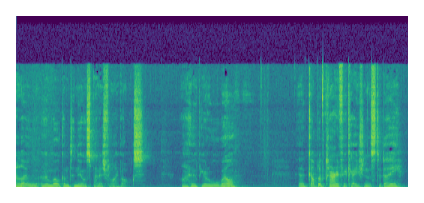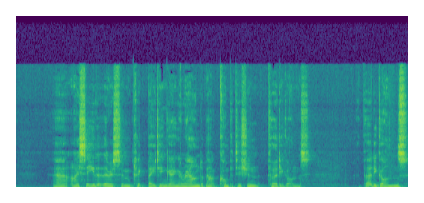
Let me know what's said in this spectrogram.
Hello and welcome to Neil's Spanish Fly Box. I hope you're all well. A couple of clarifications today. Uh, I see that there is some clickbaiting going around about competition perdigons. Perdigons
